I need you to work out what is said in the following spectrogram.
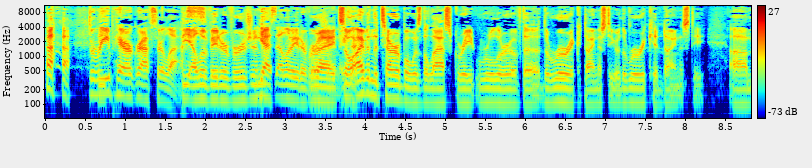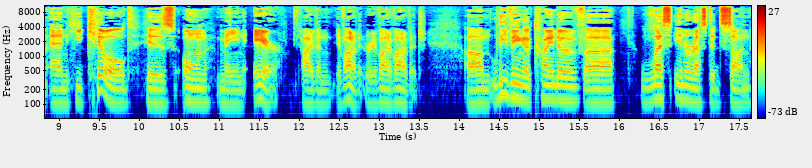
three the, paragraphs or less. The elevator version. Yes, elevator version. Right. Exactly. So Ivan the Terrible was the last great ruler of the the Rurik dynasty or the Rurikid dynasty, um, and he killed his own main heir. Ivan Ivanovich or Ivan Ivanovich, um, leaving a kind of uh, less interested son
